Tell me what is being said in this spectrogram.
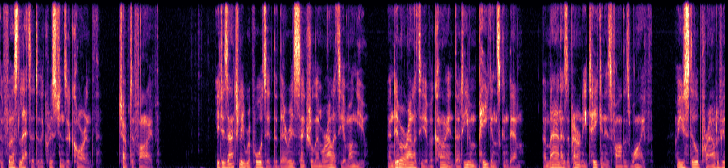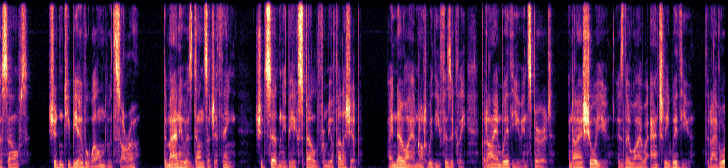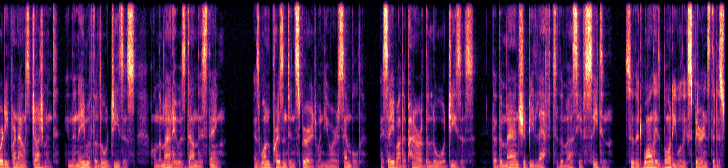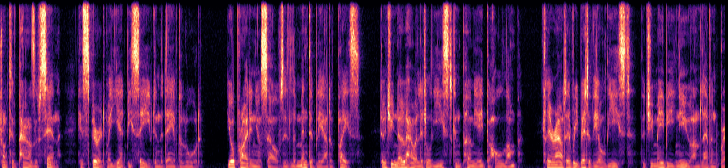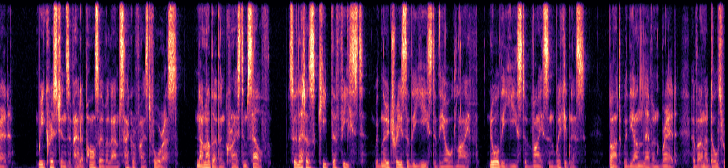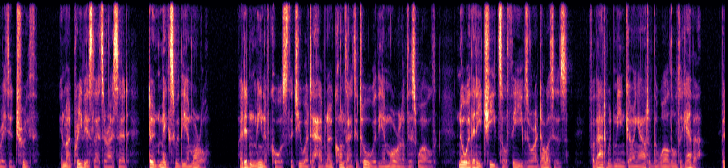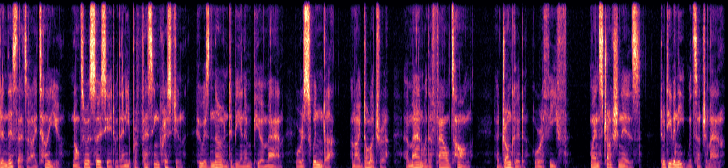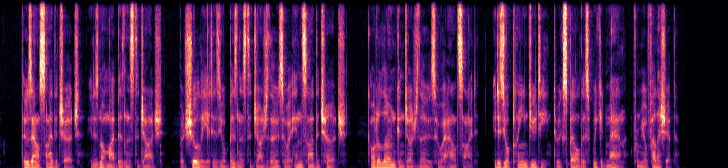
The First Letter to the Christians at Corinth, chapter 5. It is actually reported that there is sexual immorality among you, and immorality of a kind that even pagans condemn. A man has apparently taken his father's wife. Are you still proud of yourselves? Shouldn't you be overwhelmed with sorrow? The man who has done such a thing should certainly be expelled from your fellowship. I know I am not with you physically, but I am with you in spirit, and I assure you, as though I were actually with you, that I have already pronounced judgment in the name of the Lord Jesus on the man who has done this thing. As one present in spirit when you are assembled, I say by the power of the Lord Jesus, that the man should be left to the mercy of Satan, so that while his body will experience the destructive powers of sin, his spirit may yet be saved in the day of the Lord. Your pride in yourselves is lamentably out of place. Don't you know how a little yeast can permeate the whole lump? Clear out every bit of the old yeast, that you may be new unleavened bread. We Christians have had a Passover lamb sacrificed for us, none other than Christ Himself. So let us keep the feast with no trace of the yeast of the old life, nor the yeast of vice and wickedness, but with the unleavened bread of unadulterated truth. In my previous letter, I said, Don't mix with the immoral. I didn't mean, of course, that you were to have no contact at all with the immoral of this world, nor with any cheats or thieves or idolaters, for that would mean going out of the world altogether. But in this letter, I tell you not to associate with any professing Christian who is known to be an impure man, or a swindler, an idolater, a man with a foul tongue, a drunkard, or a thief. My instruction is don't even eat with such a man. Those outside the church, it is not my business to judge. But surely it is your business to judge those who are inside the church. God alone can judge those who are outside. It is your plain duty to expel this wicked man from your fellowship.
